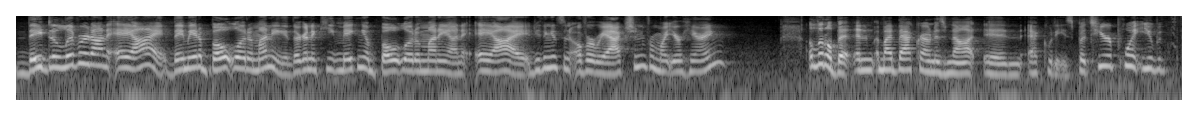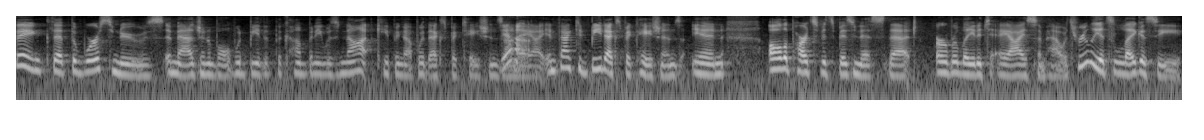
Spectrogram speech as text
they delivered on AI, they made a boatload of money. They're going to keep making a boatload of money on AI. Do you think it's an overreaction from what you're hearing? A little bit, and my background is not in equities. But to your point, you would think that the worst news imaginable would be that the company was not keeping up with expectations on AI. In fact, it beat expectations in all the parts of its business that are related to AI somehow. It's really its legacy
